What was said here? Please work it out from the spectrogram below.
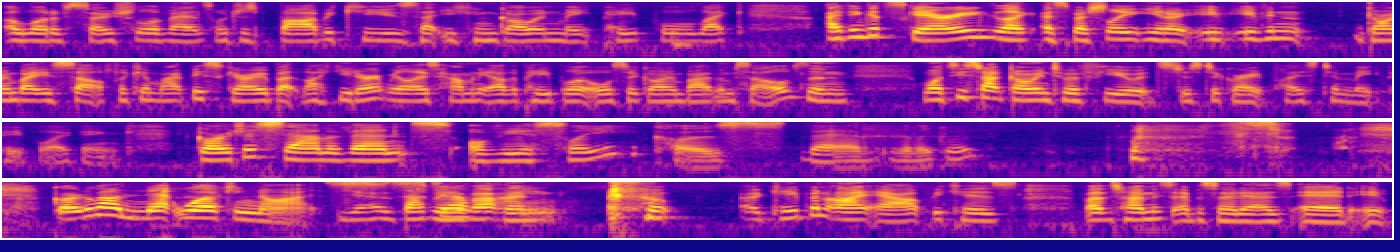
a lot of social events or just barbecues that you can go and meet people. Like, I think it's scary, like, especially, you know, if, even going by yourself, like, it might be scary, but like, you don't realize how many other people are also going by themselves. And once you start going to a few, it's just a great place to meet people, I think. Go to SAM events, obviously, because they're really good. Go to our networking nights. Yes, that's we have our own. Uh, Keep an eye out because by the time this episode has aired, it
